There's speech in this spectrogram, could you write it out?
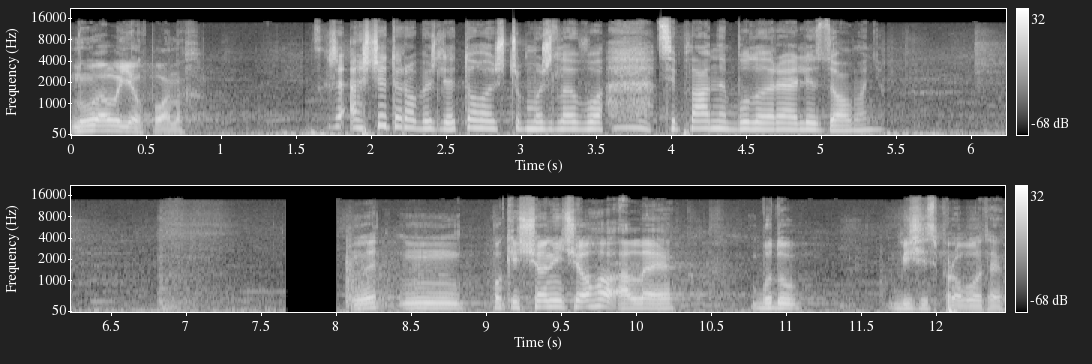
Ну, але є в планах. Скажи, а що ти робиш для того, щоб, можливо, ці плани були реалізовані? Ну, м, поки що нічого, але буду більшість пробувати.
